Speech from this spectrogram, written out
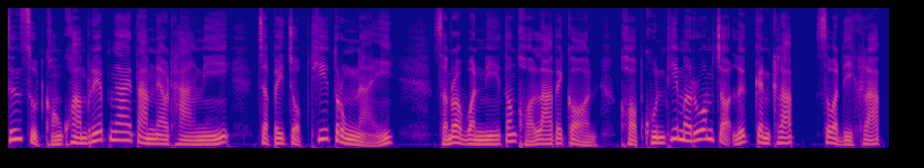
สิ้นสุดของความเรียบง่ายตามแนวทางนี้ จะไปจบที่ตรงไหนสำหรับวันนี้ต้องขอลาไปก่อน ขอบคุณที่มาร่วมเจาะลึกกันครับ สวัสดีครับ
